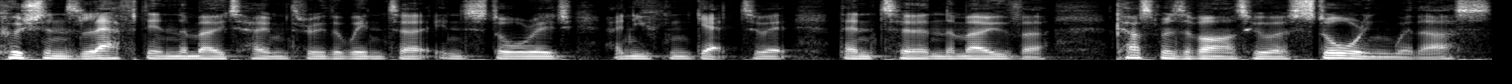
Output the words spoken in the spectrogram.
cushions left in the motorhome through the winter in storage and you can get to it, then turn them over. Customers of ours who are storing with us,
